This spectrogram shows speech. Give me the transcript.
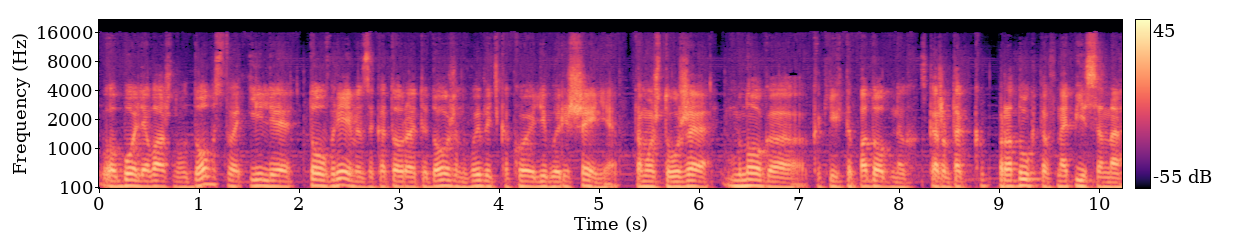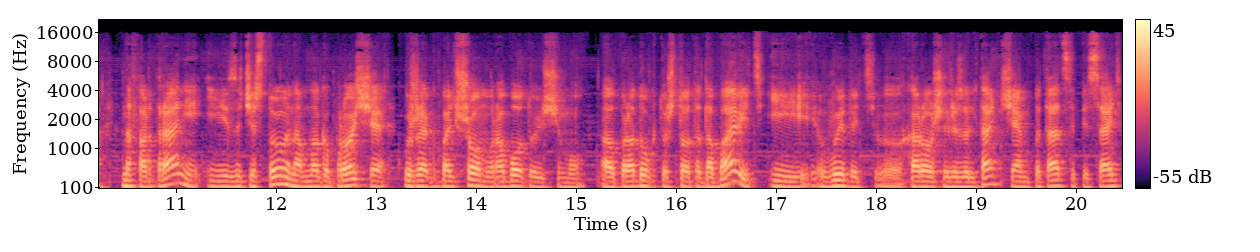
более важно удобство или то время, за которое ты должен выдать какое-либо решение. Потому что уже много каких-то подобных, скажем так, продуктов написано на Фортране, и зачастую намного проще уже к большому работающему э, продукту что-то добавить и выдать э, хороший результат, чем пытаться писать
